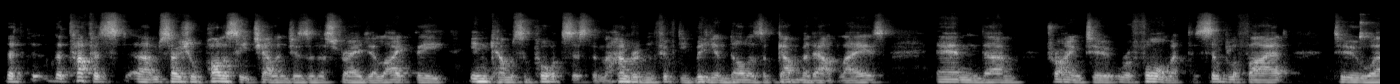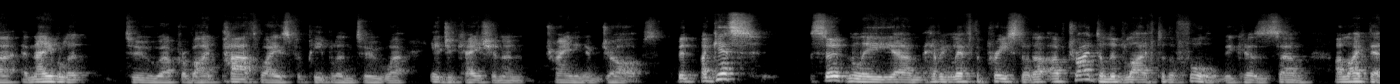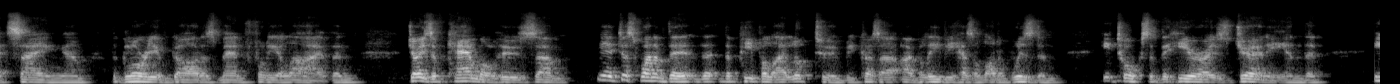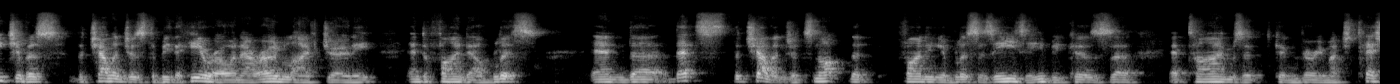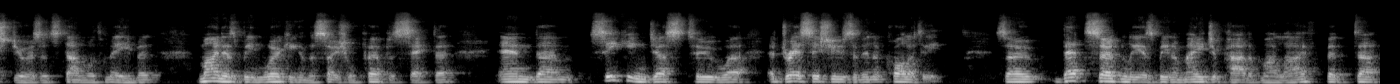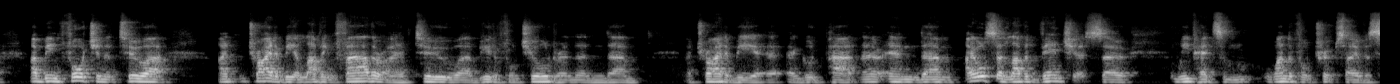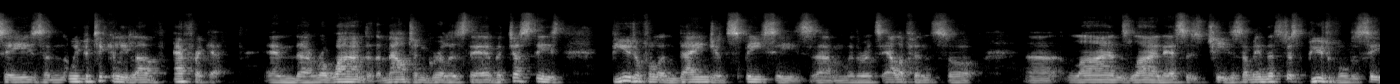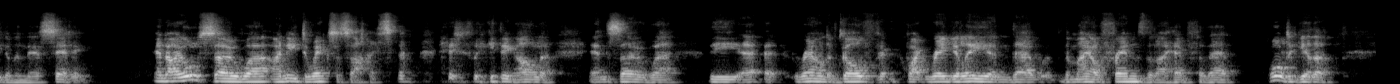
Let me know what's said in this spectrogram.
the, the toughest um, social policy challenges in Australia, like the income support system, 150 billion dollars of government outlays, and um, trying to reform it, to simplify it, to uh, enable it to uh, provide pathways for people into uh, education and training and jobs. But I guess certainly um, having left the priesthood, I've tried to live life to the full because um, I like that saying, um, the glory of God is man fully alive. And Joseph Campbell, who's um, yeah, just one of the, the, the people I look to because I, I believe he has a lot of wisdom he talks of the hero's journey and that each of us, the challenge is to be the hero in our own life journey and to find our bliss. And uh, that's the challenge. It's not that finding your bliss is easy because uh, at times it can very much test you, as it's done with me. But mine has been working in the social purpose sector and um, seeking just to uh, address issues of inequality so that certainly has been a major part of my life. But uh, I've been fortunate to. Uh, I try to be a loving father. I have two uh, beautiful children, and um, I try to be a, a good partner. And um, I also love adventure. So we've had some wonderful trips overseas, and we particularly love Africa and uh, Rwanda. The mountain gorillas there, but just these beautiful endangered species, um, whether it's elephants or uh, lions, lionesses, cheetahs. I mean, that's just beautiful to see them in their setting. And I also uh, I need to exercise as we're getting older, and so uh, the uh, uh, round of golf quite regularly, and uh, the male friends that I have for that altogether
